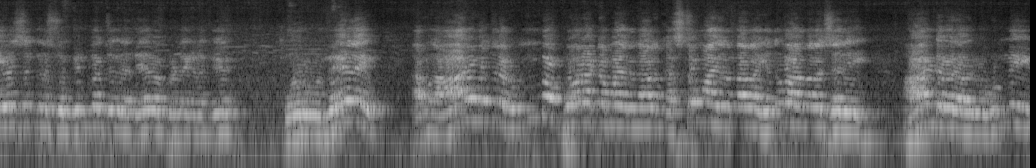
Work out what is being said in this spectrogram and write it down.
இயேசு கிறிஸ்துவ பின்பற்றுகிற தேவ பிள்ளைகளுக்கு ஒரு வேளை அவங்க ஆரம்பத்துல ரொம்ப போராட்டமா இருந்தாலும் கஷ்டமா இருந்தாலும் எதுவா இருந்தாலும் சரி ஆண்டவர் அவர்கள் உண்மையை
